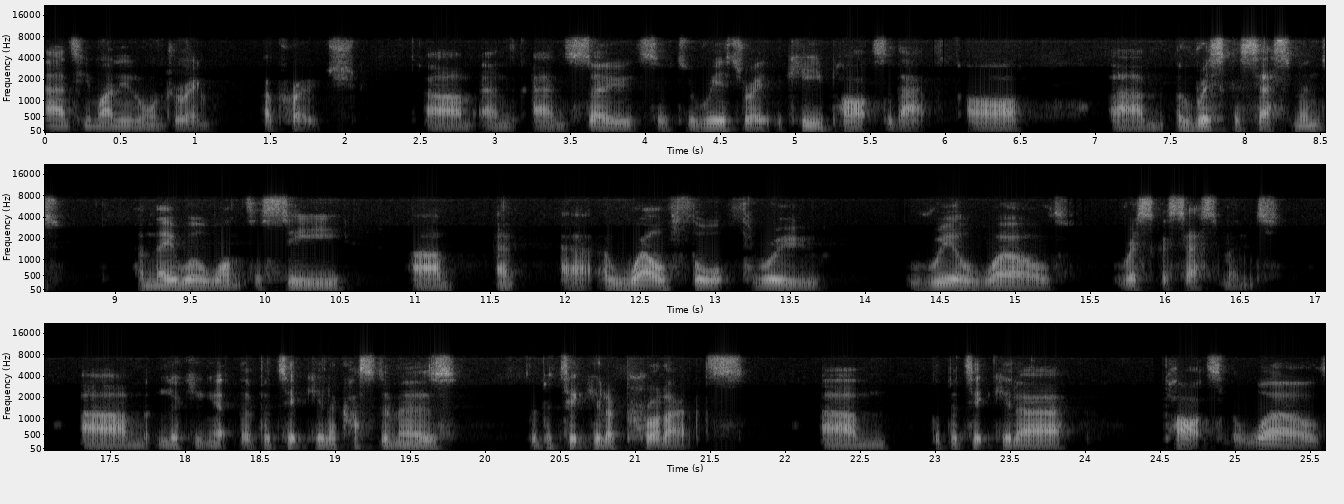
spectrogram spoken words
anti-money laundering approach, um, and and so so to reiterate, the key parts of that are um, a risk assessment, and they will want to see um, an, uh, a well thought through real world risk assessment, um, looking at the particular customers the particular products, um, the particular parts of the world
